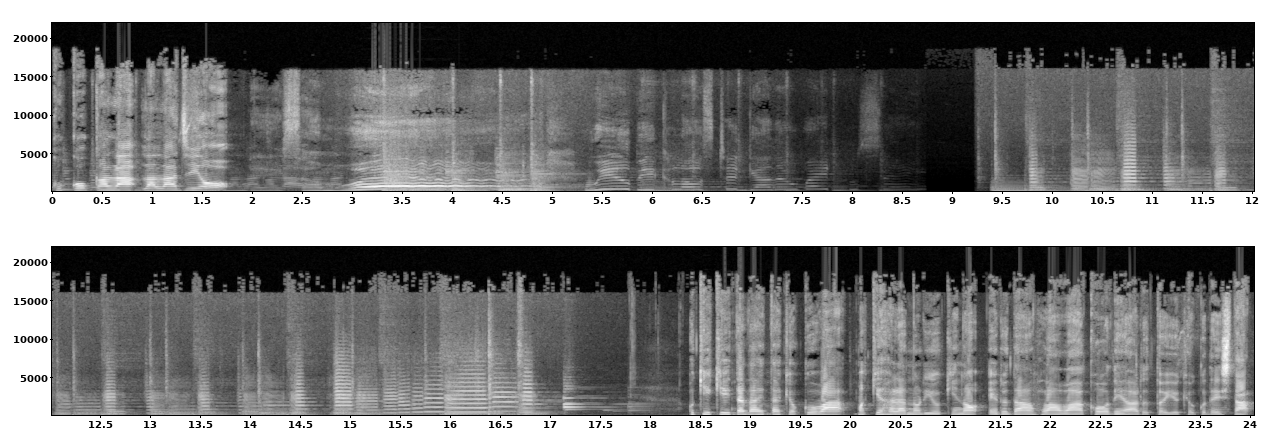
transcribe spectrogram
ここからララジオ。お聴きいただいた曲は、牧原紀之のエルダーフラワーコーディアルという曲でした。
